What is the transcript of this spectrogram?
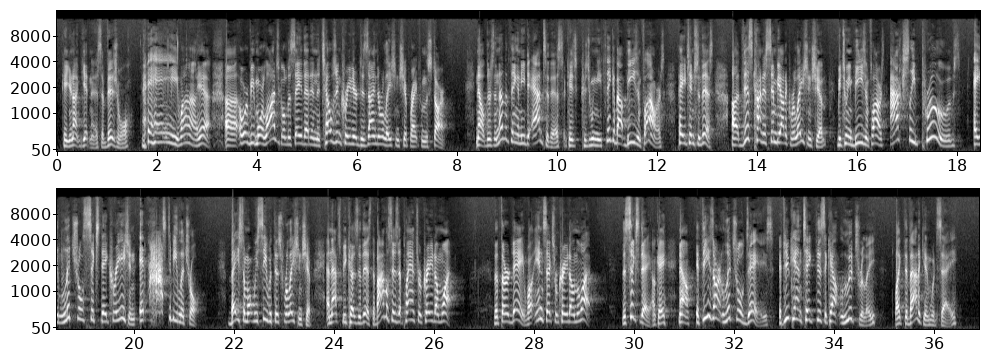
Okay, you're not getting it. It's a visual. Hey, wow, yeah. Uh, or it would be more logical to say that an intelligent creator designed the relationship right from the start. Now, there's another thing I need to add to this, because when you think about bees and flowers, pay attention to this. Uh, this kind of symbiotic relationship between bees and flowers actually proves a literal six day creation. It has to be literal based on what we see with this relationship. And that's because of this. The Bible says that plants were created on what? The third day. Well, insects were created on the what? The sixth day, okay? Now, if these aren't literal days, if you can't take this account literally, like the Vatican would say,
